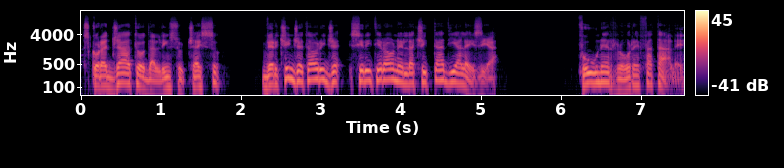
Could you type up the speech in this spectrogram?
Scoraggiato dall'insuccesso, Vercingetorige si ritirò nella città di Alesia. Fu un errore fatale.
